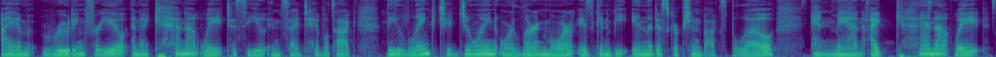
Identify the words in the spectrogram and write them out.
I am rooting for you, and I cannot wait to see you inside Table Talk. The link to join or learn more is going to be in the description box below. And man, I cannot wait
